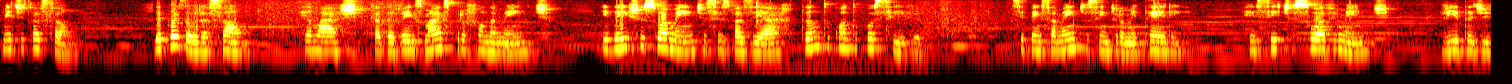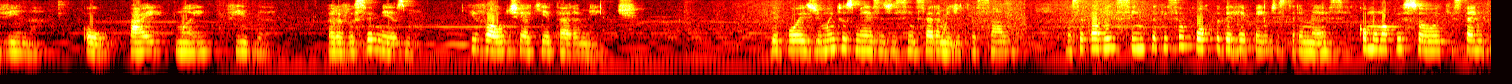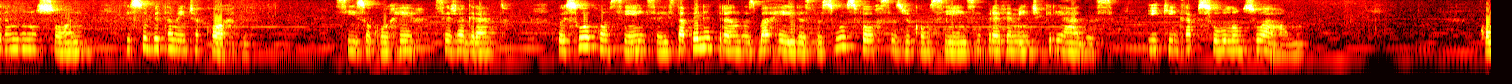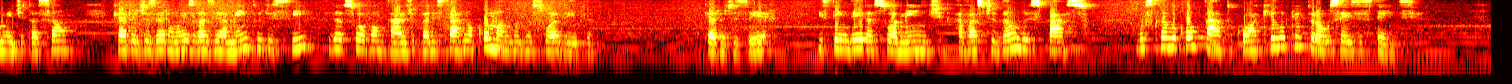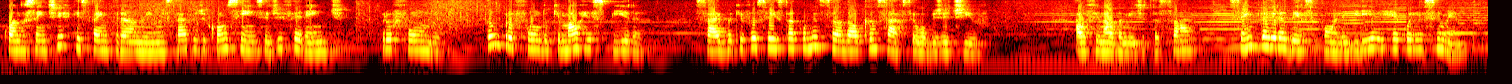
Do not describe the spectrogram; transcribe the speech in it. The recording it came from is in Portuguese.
Meditação. Depois da oração, relaxe cada vez mais profundamente e deixe sua mente se esvaziar tanto quanto possível. Se pensamentos se intrometerem, recite suavemente Vida Divina ou Pai, Mãe, Vida para você mesmo e volte a aquietar a mente. Depois de muitos meses de sincera meditação, você talvez sinta que seu corpo de repente estremece como uma pessoa que está entrando no sono e subitamente acorda. Se isso ocorrer, seja grato, pois sua consciência está penetrando as barreiras das suas forças de consciência previamente criadas e que encapsulam sua alma. Com meditação, Quero dizer um esvaziamento de si e da sua vontade para estar no comando da sua vida. Quero dizer estender a sua mente à vastidão do espaço, buscando contato com aquilo que o trouxe à existência. Quando sentir que está entrando em um estado de consciência diferente, profundo, tão profundo que mal respira, saiba que você está começando a alcançar seu objetivo. Ao final da meditação, sempre agradeça com alegria e reconhecimento.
